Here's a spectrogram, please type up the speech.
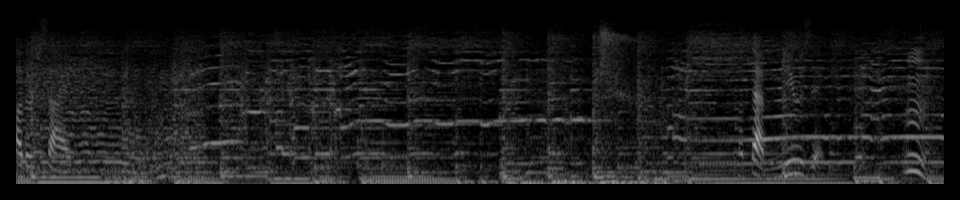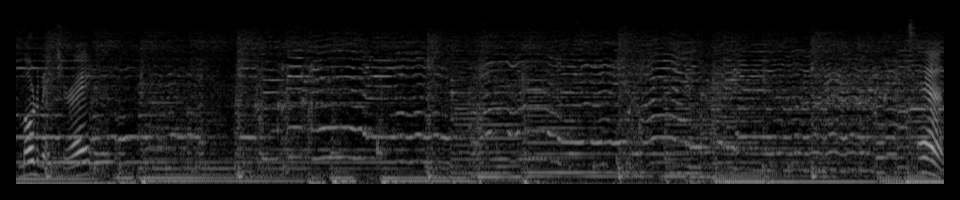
Other side. That music mm, motivate you, right? Ten,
